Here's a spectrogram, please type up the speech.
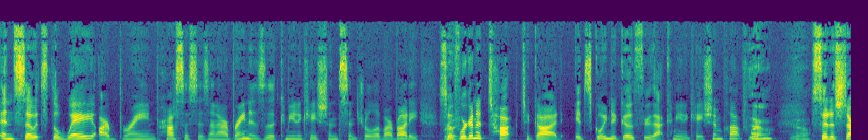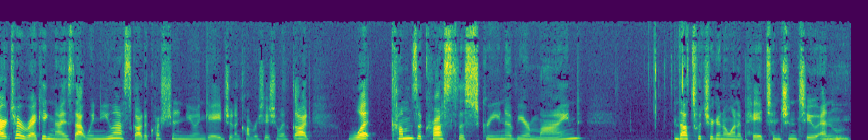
and so it's the way our brain processes, and our brain is the communication central of our body. So if we're going to talk to God, it's going to go through that communication platform. Yeah, yeah. So to start to recognize that when you ask God a question and you engage in a conversation with God, what comes across the screen of your mind that's what you're going to want to pay attention to. And Mm.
